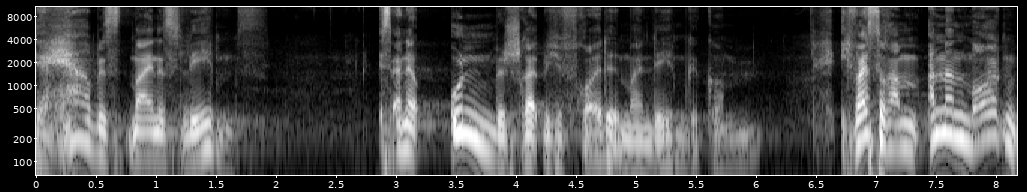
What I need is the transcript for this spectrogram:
der Herr bist meines Lebens, ist eine unbeschreibliche Freude in mein Leben gekommen. Ich weiß doch, am anderen Morgen,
